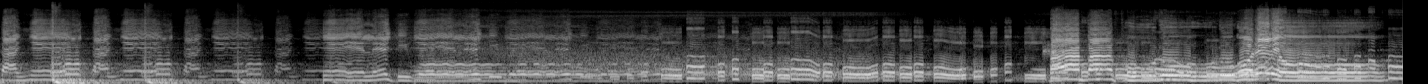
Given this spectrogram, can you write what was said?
Kanye, Kanye, 바바 부르고 거래요.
